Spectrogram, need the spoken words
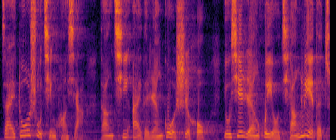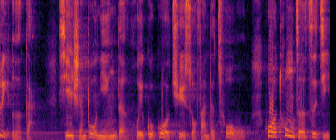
在多数情况下，当亲爱的人过世后，有些人会有强烈的罪恶感。心神不宁地回顾过去所犯的错误，或痛责自己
